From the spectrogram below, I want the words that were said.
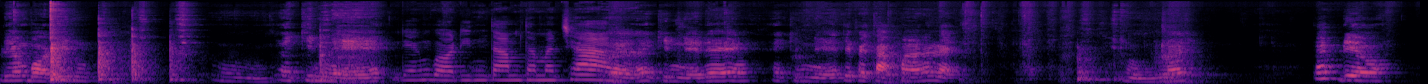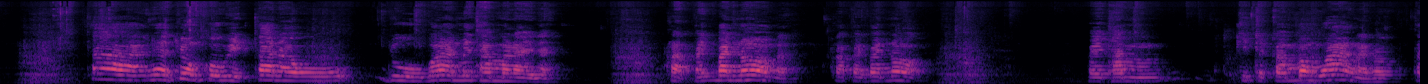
เลี้ยงบ่อดินอืมให้กินแหนเลี้ยงบ่อดินตามธรรมชาติเออให้กินแหนแดง ให้กินแหนที่ไปตักมานั่นแหละอืมนะแป๊บเดียว ถ้าเนี่ยช่วงโควิด ถ้าเราอยู่บ้านไม่ทำอะไรเนี่ยกลับไปบ้านนอกอะ กลับไปบ้านนอก ไปทำกิจกรรมว่างๆนะเราท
